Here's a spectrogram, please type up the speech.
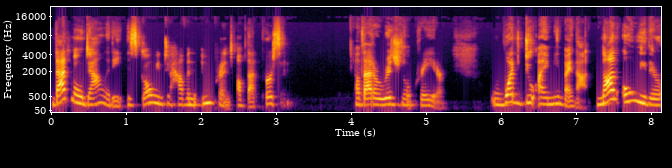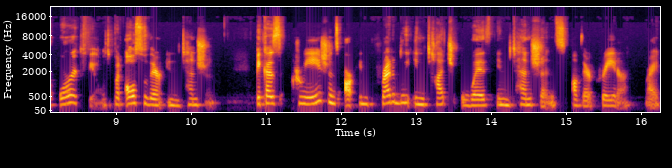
that modality is going to have an imprint of that person, of that original creator. What do I mean by that? Not only their auric field, but also their intention. Because creations are incredibly in touch with intentions of their creator, right?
